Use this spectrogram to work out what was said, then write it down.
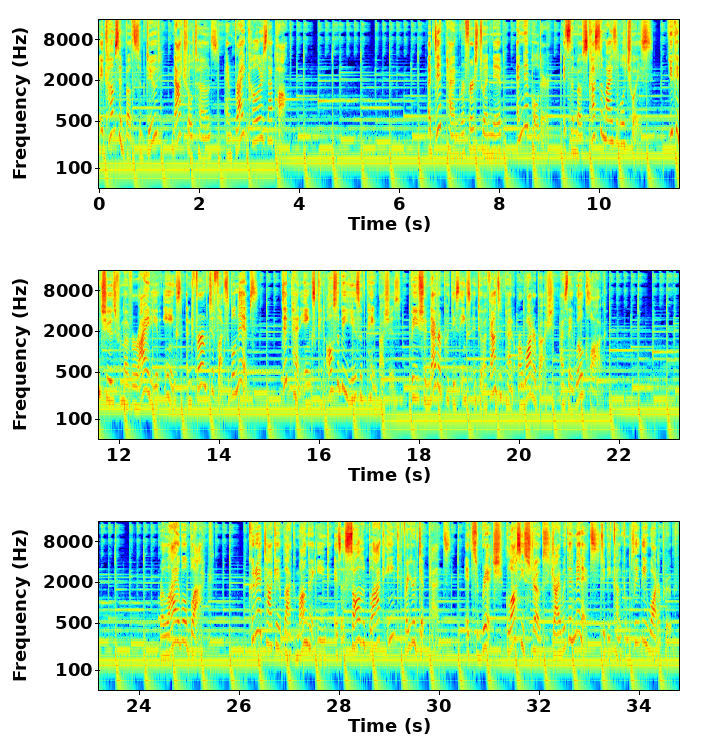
It comes in both subdued, natural tones and bright colors that pop. A dip pen refers to a nib and nib holder. It's the most customizable choice. You can choose from a variety of inks and firm to flexible nibs. Dip pen inks can also be used with paintbrushes, but you should never put these inks into a fountain pen or water brush, as they will clog. Reliable black. Kuretake Black Manga ink is a solid black ink for your dip pens. Its rich, glossy strokes dry within minutes to become completely waterproof.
